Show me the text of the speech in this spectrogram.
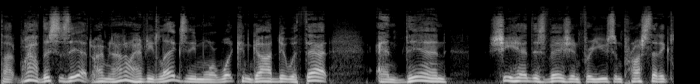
thought, "Wow, this is it. I mean, I don't have any legs anymore. What can God do with that?" And then she had this vision for using prosthetic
